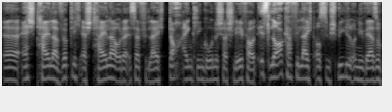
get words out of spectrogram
äh, Ash Tyler wirklich Ash Tyler oder ist er vielleicht doch ein klingonischer Schläfer und ist Lorca vielleicht aus dem Spiegeluniversum?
